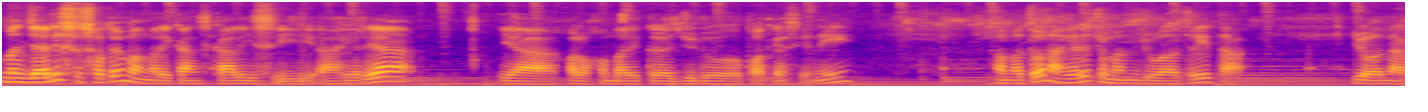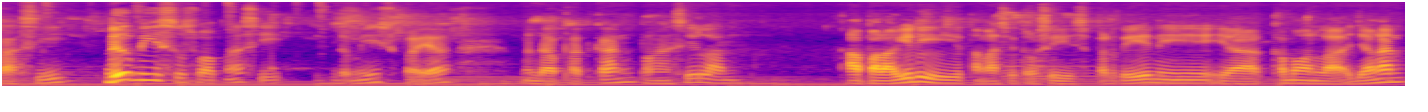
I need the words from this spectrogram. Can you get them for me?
menjadi sesuatu yang mengerikan sekali sih. Akhirnya ya kalau kembali ke judul podcast ini, Tuhan akhirnya cuma jual cerita, jual narasi demi sesuap nasi, demi supaya mendapatkan penghasilan. Apalagi di tengah situasi seperti ini, ya come on lah, jangan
